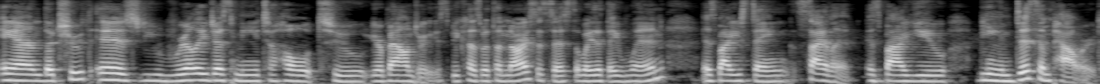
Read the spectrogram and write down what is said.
And the truth is, you really just need to hold to your boundaries because with a narcissist, the way that they win is by you staying silent, is by you being disempowered.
